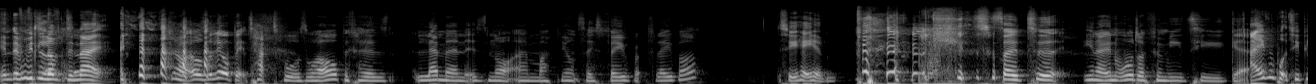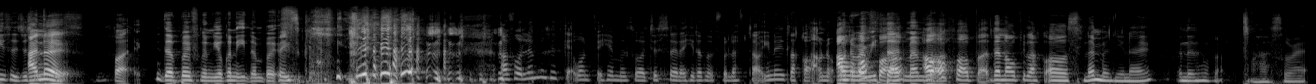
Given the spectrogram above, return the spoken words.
in the middle of the night. no, it was a little bit tactful as well because lemon is not um, my fiance's favorite flavor. so you hate him. so to you know, in order for me to get, I even put two pieces. Just I know, case. but they're both gonna. You're gonna eat them both. basically, I thought let me just get one for him as well, just so that he doesn't feel left out. You know, he's like an honorary offer, third member. I'll offer, but then I'll be like, oh, it's lemon, you know, and then he'll be like, oh, that's all right.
